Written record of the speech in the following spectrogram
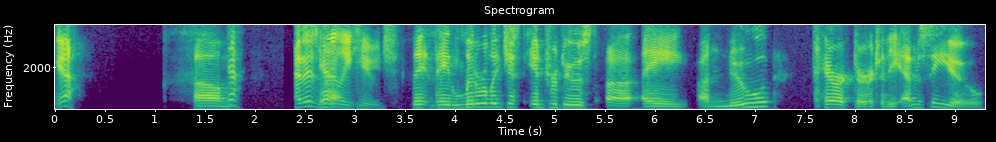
Yeah. Um, Yeah. That is Yeah. really huge. They they literally just introduced uh, a a new character to the MCU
